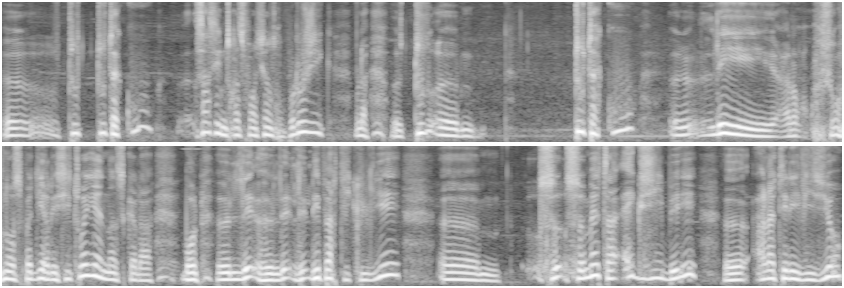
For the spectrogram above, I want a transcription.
tout, tout à coup, ça, c'est une transformation anthropologique. Voilà. Euh, tout, euh, tout à coup, euh, les, alors on n'ose pas dire les citoyennes dans ce cas-là, bon, les, particuliers se, mettent à exhiber à la télévision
